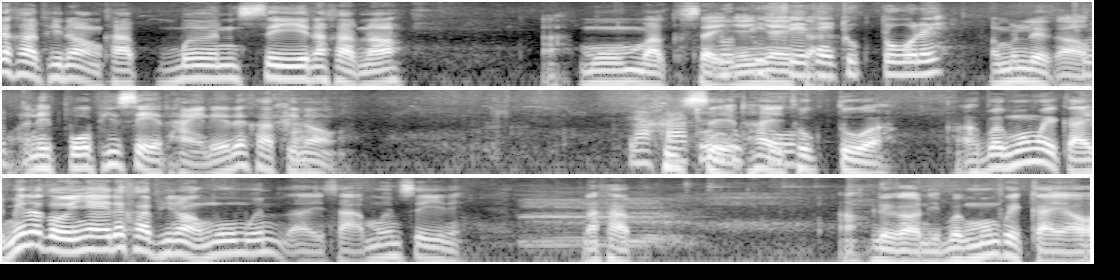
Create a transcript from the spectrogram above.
นะครับพี่น้องครับหมื่นซีนะครับเนาะอะหมูหมักใส่รถพิใหญ่เศษๆกัให้นทุกตัวเลยเอามันเลือกเอา อันนี้โปรพิเศษให้เลยเด้อครับพี่น้องราพิคาเศษให้ทุกตัวอะเบิ่งมุ้งไก่มีแต่ตัวใหญ่เด้อครับพี่น้องหมูหมื่นไอ้สามหมื่นสี่นี่นะครับอะเลือกเอานี่เบิ่งมุ้งไก่เอา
